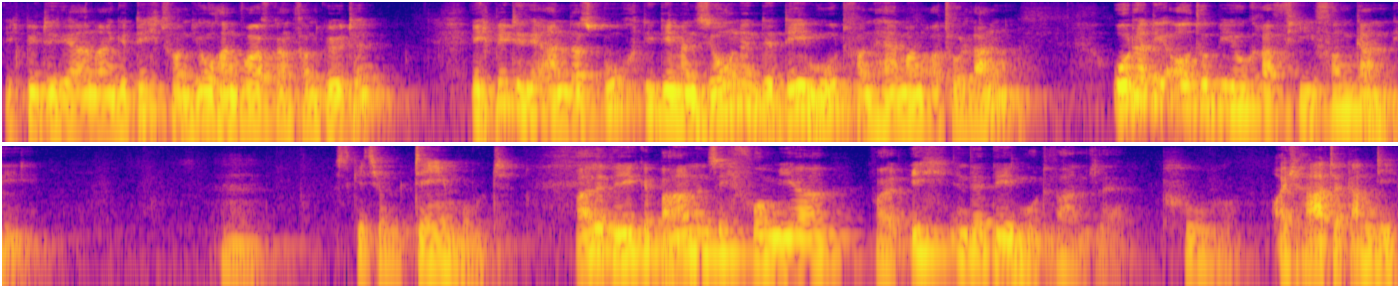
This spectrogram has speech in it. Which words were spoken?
Ich biete dir an ein Gedicht von Johann Wolfgang von Goethe. Ich biete dir an das Buch Die Dimensionen der Demut von Hermann Otto Lang oder die Autobiografie von Gandhi. Es geht hier um Demut. Alle Wege bahnen sich vor mir, weil ich in der Demut wandle. Puh. Ich rate Gandhi.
